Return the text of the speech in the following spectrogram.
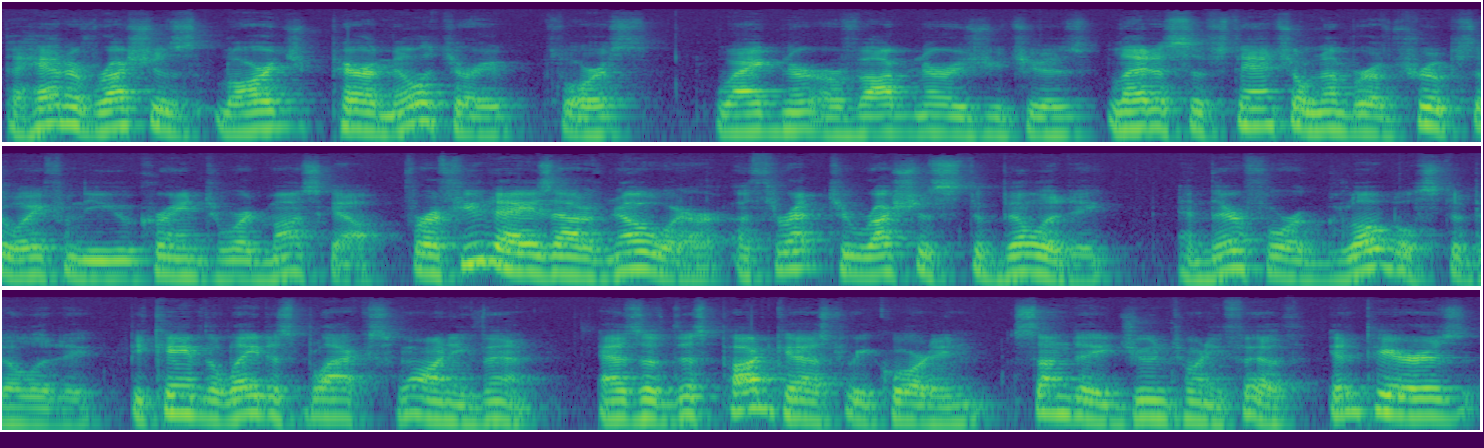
The head of Russia's large paramilitary force, Wagner or Wagner as you choose, led a substantial number of troops away from the Ukraine toward Moscow. For a few days out of nowhere, a threat to Russia's stability, and therefore global stability, became the latest black swan event. As of this podcast recording, Sunday, June 25th, it appears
